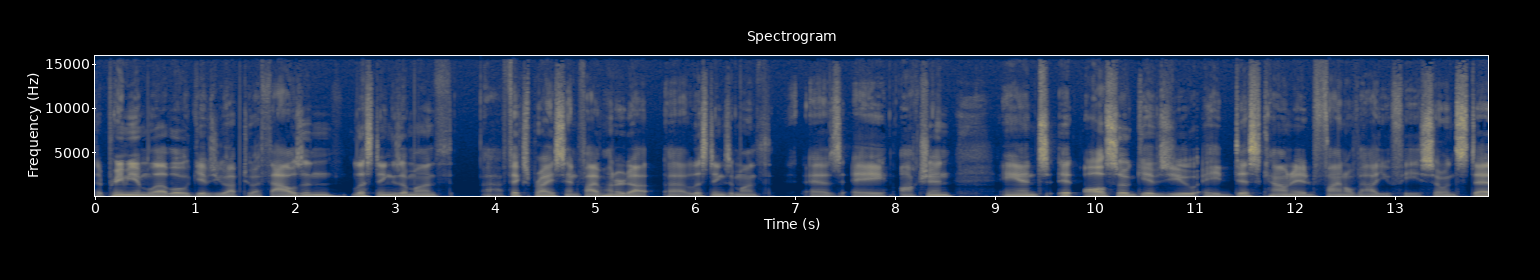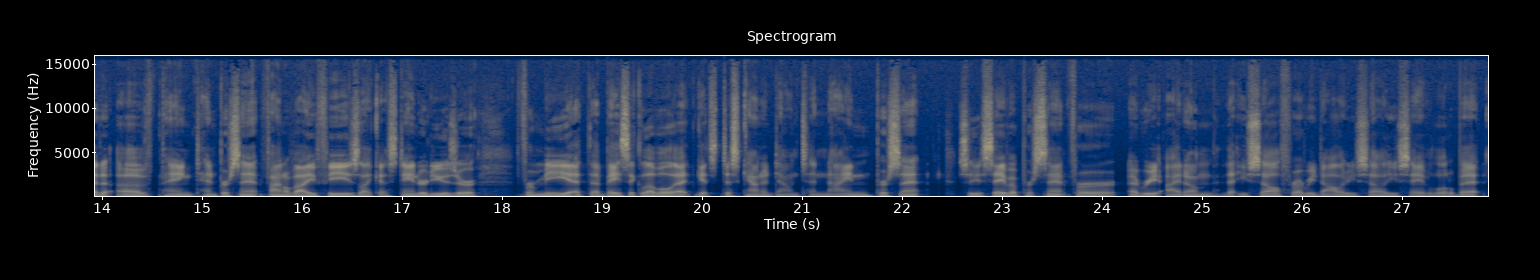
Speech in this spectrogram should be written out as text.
The premium level gives you up to a thousand listings a month, uh, fixed price, and 500 uh, listings a month as a auction and it also gives you a discounted final value fee. So instead of paying 10% final value fees like a standard user, for me, at the basic level, it gets discounted down to 9%. So you save a percent for every item that you sell. For every dollar you sell, you save a little bit.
